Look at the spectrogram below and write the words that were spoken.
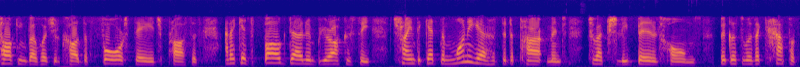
talking about what you call the four stage process. And it gets bogged down in bureaucracy trying to get the money out of the department to actually build homes because there was a cap of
